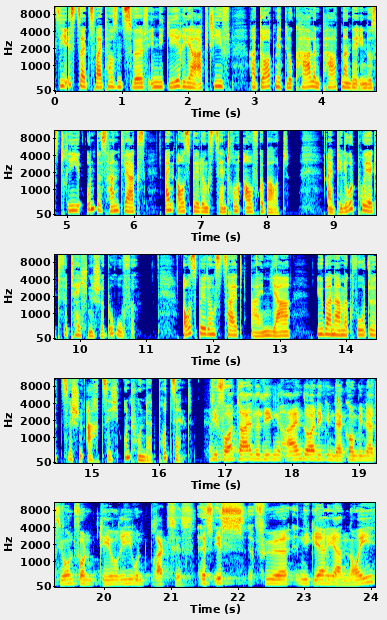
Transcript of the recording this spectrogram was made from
Sie ist seit 2012 in Nigeria aktiv, hat dort mit lokalen Partnern der Industrie und des Handwerks ein Ausbildungszentrum aufgebaut. Ein Pilotprojekt für technische Berufe. Ausbildungszeit ein Jahr, Übernahmequote zwischen 80 und 100 Prozent. Die Vorteile liegen eindeutig in der Kombination von Theorie und Praxis. Es ist für Nigeria neu.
